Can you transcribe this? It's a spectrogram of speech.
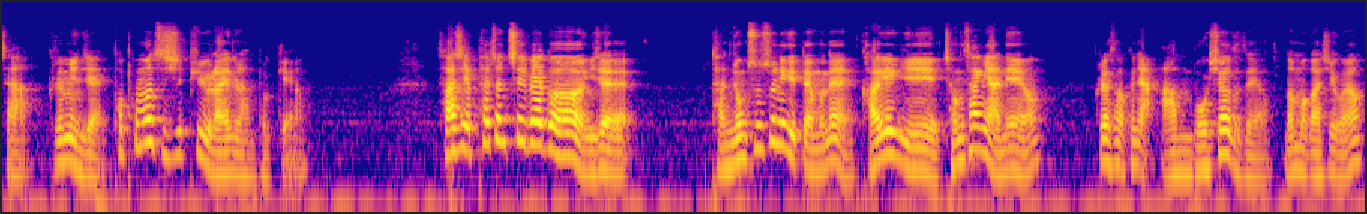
자 그러면 이제 퍼포먼스 CPU 라인을 한번 볼게요. 사실 8700은 이제 단종 수순이기 때문에 가격이 정상이 아니에요. 그래서 그냥 안 보셔도 돼요. 넘어가시고요.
